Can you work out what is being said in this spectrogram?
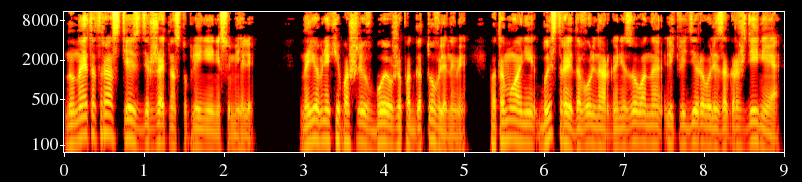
но на этот раз те сдержать наступление не сумели. Наемники пошли в бой уже подготовленными, потому они быстро и довольно организованно ликвидировали заграждения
